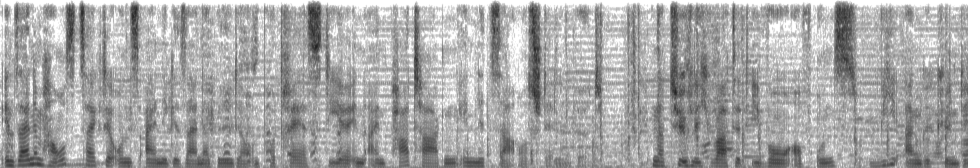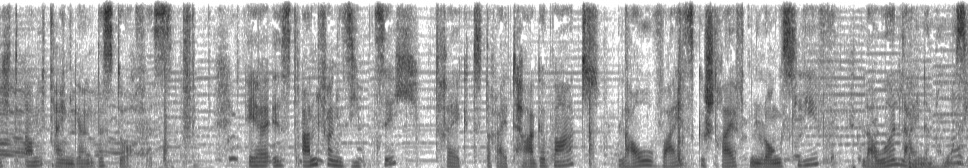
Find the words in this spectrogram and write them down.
In seinem Haus zeigt er uns einige seiner Bilder und Porträts, die er in ein paar Tagen in Nizza ausstellen wird. Natürlich wartet Yvon auf uns, wie angekündigt, am Eingang des Dorfes. Er ist Anfang 70, trägt drei Tage Bart, blau-weiß gestreiften Longsleeve, blaue Leinenhose.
